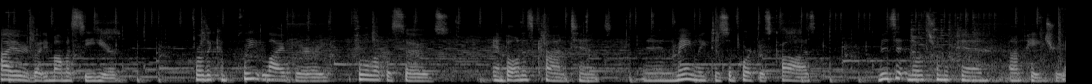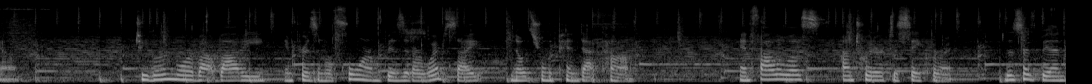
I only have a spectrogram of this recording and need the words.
Hi, everybody. Mama C here. For the complete library, full episodes, and bonus content, and mainly to support this cause, visit Notes from the Pen on Patreon. To learn more about Bobby and prison reform, visit our website, notesfromthepen.com, and follow us on Twitter to stay current. This has been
